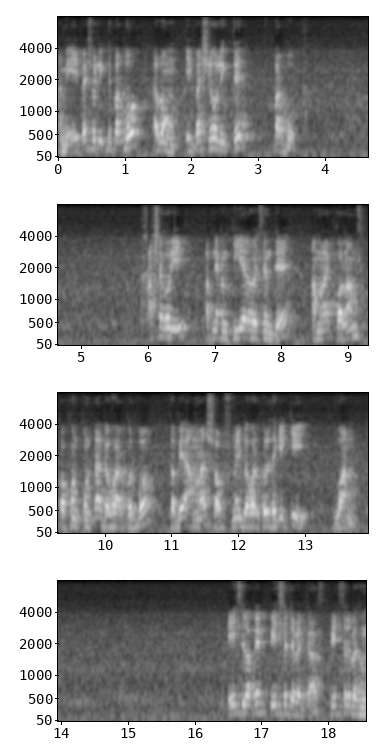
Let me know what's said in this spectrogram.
আমি এই পাশেও লিখতে পারব এবং এই পাশেও লিখতে পারব। আশা করি আপনি এখন ক্লিয়ার হয়েছেন যে আমরা কলামস কখন কোনটা ব্যবহার করব? তবে আমরা সবসময় ব্যবহার করে থাকি কি? ওয়ান এই ছিল আপনি পেজ সেটআপের কাজ। পেজ সেটআপ এখন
